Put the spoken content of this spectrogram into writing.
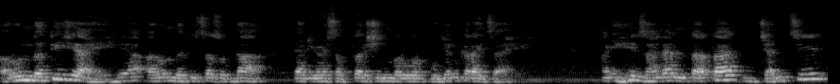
अरुंधती जी आहे ह्या अरुंधतीचं सुद्धा त्या ठिकाणी सप्तर्षींबरोबर पूजन करायचं आहे. आणि हे झाल्यानंतर आता ज्यांची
